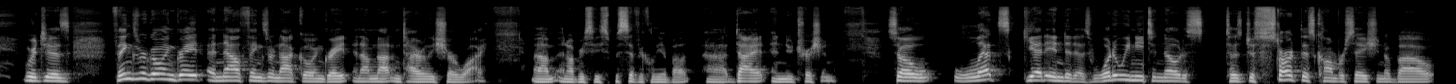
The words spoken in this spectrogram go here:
which is things were going great and now things are not going great, and I'm not entirely sure why. Um, and obviously, specifically about uh, diet and nutrition. So let's get into this. What do we need to know to, to just start this conversation about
